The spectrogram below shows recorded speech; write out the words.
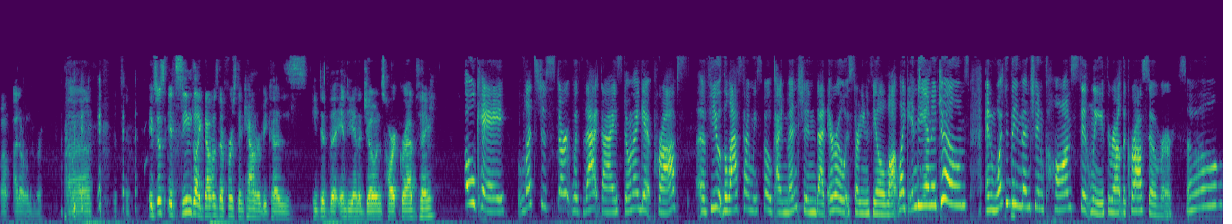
Well, I don't remember. Uh, it's just it seemed like that was their first encounter because he did the Indiana Jones heart grab thing. Okay, let's just start with that, guys. Don't I get props? A few the last time we spoke, I mentioned that Arrow is starting to feel a lot like Indiana Jones. And what did they mention constantly throughout the crossover? So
